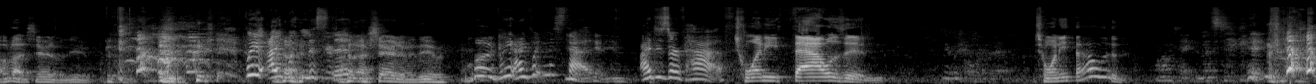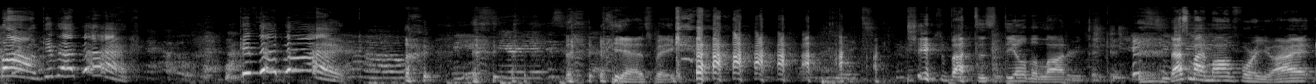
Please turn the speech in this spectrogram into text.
I'm not sharing it with you. Wait, I witnessed it. I'm it. not sharing it with you. Look! Wait, I witnessed that. I deserve half. 20,000! 20,000! I'm taking this ticket. Mom, give that back! Give that back! Are you serious? This is yeah, it's fake. She's about to steal the lottery ticket. That's my mom for you, alright?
